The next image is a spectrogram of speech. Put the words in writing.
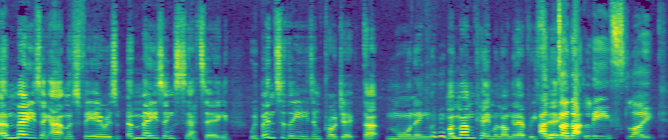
amazing atmosphere, is amazing setting. We've been to the Eden Project that morning. My mum came along and everything. and done at least like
